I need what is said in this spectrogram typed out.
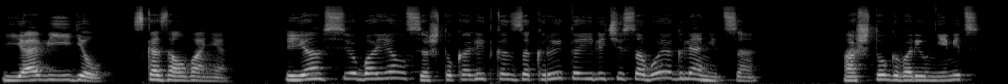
«Я видел», — сказал Ваня. «Я все боялся, что калитка закрыта или часовой оглянется». «А что?» — говорил немец.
